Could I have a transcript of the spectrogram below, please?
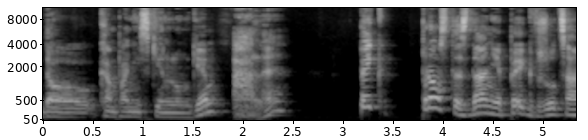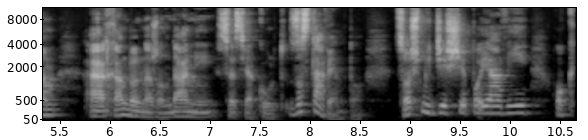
do kampanii z Kienlungiem, ale pyk, proste zdanie, pyk, wrzucam, handel narządami, sesja kult. Zostawiam to. Coś mi gdzieś się pojawi, ok,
